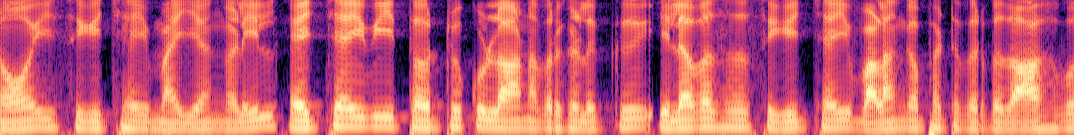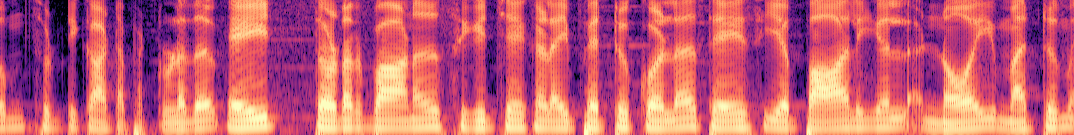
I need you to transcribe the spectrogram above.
நோய் சிகிச்சை மையங்களில் எச்ஐவி தொற்றுக்குள்ளானவர்களுக்கு இலவச சிகிச்சை வழங்கப்பட்டு வருவதாகவும் சுட்டிக்காட்டப்பட்டுள்ளது. எய்ட்ஸ் தொடர்பான சிகிச்சைகளை பெற்றுக்கொள்ள தேசிய பாலியல் நோய் மற்றும்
